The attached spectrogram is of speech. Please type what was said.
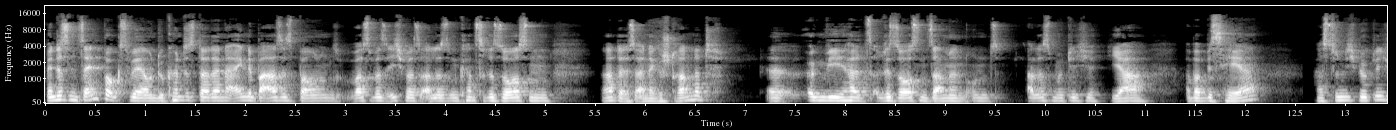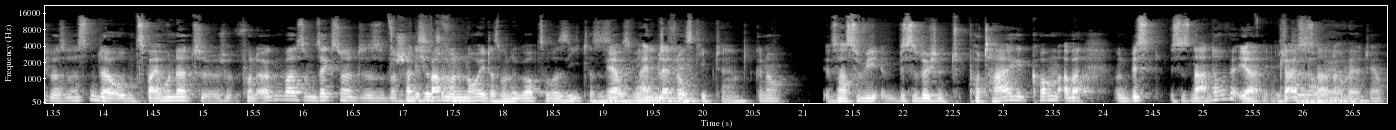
wenn das ein Sandbox wäre und du könntest da deine eigene Basis bauen und was weiß ich was alles und kannst Ressourcen, na, da ist einer gestrandet, äh, irgendwie halt Ressourcen sammeln und alles mögliche. Ja, aber bisher hast du nicht wirklich, was hast du denn da oben, 200 von irgendwas und 600, das ist wahrscheinlich Das ist schon mal neu, dass man überhaupt sowas sieht, dass es ja, sowas wie ein Interface gibt. Ja. Genau. Jetzt hast du wie, bist du durch ein Portal gekommen, aber, und bist, ist es eine andere Welt? Ja, klar ist es eine andere ja. Welt, ja.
